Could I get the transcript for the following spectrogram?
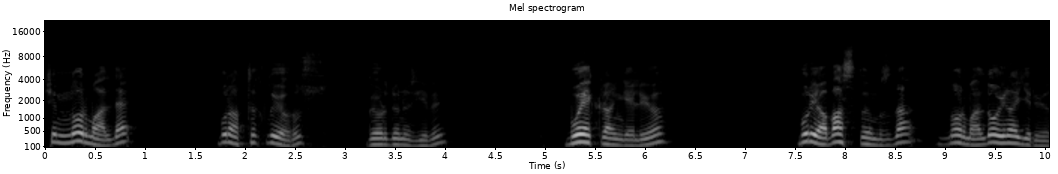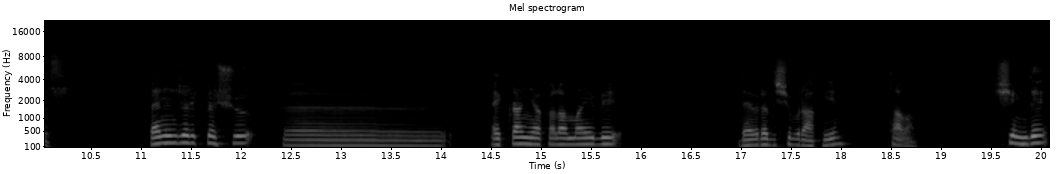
Şimdi normalde Buna tıklıyoruz. Gördüğünüz gibi. Bu ekran geliyor. Buraya bastığımızda normalde oyuna giriyoruz. Ben öncelikle şu eee, ekran yakalamayı bir devre dışı bırakayım. Tamam. Şimdi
